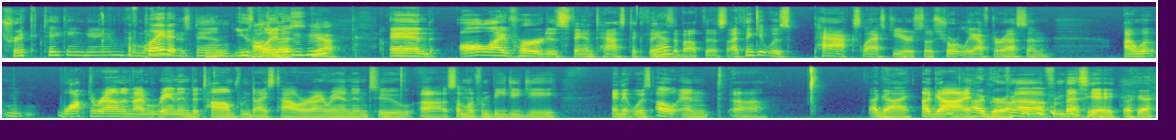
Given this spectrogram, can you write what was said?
trick-taking game. From what played I it. understand, you've played it. Kosmos. Yeah, And all I've heard is fantastic things Yeah. about this. I think it was PAX last year, so shortly after Essen, I went walked around and I ran into Tom from Dice Tower. I ran into uh, someone from BGG, and it was oh, and uh, A guy. a guy, A girl. uh, from Bessier. Okay.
